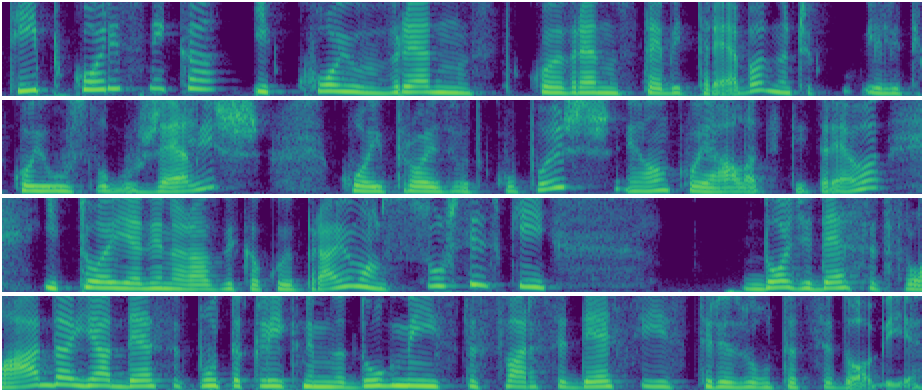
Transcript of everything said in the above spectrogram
tip korisnika i koju vrednost, koja vrednost tebi treba, znači ili ti koju uslugu želiš, koji proizvod kupuješ, jel? koji alat ti treba i to je jedina razlika koju pravimo, ali suštinski dođe deset vlada, ja deset puta kliknem na dugme, ista stvar se desi, isti rezultat se dobije.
